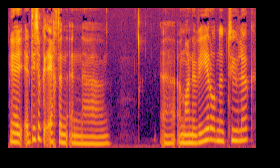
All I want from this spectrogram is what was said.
ja, het is ook echt een, een, een mannenwereld natuurlijk.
